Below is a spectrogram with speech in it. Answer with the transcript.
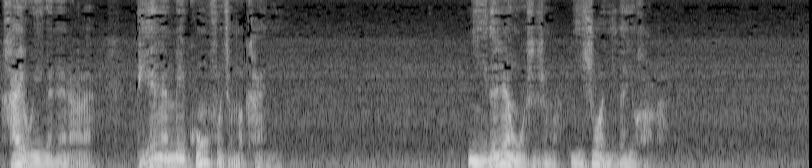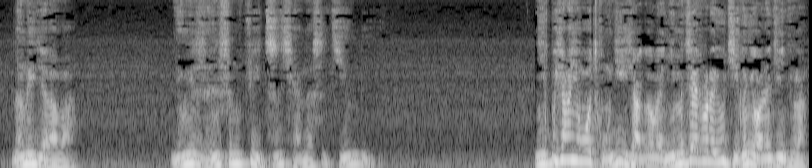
还有一个在哪呢？别人没功夫怎么看你？你的任务是什么？你做你的就好了，能理解了吧？因为人生最值钱的是经历。你不相信我统计一下，各位，你们在座的有几个鸟人进去了？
